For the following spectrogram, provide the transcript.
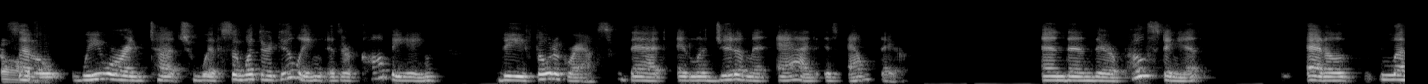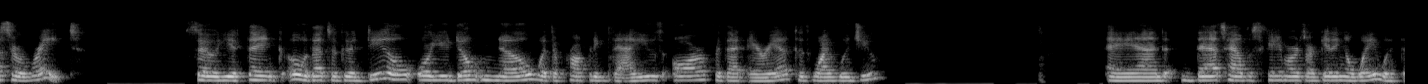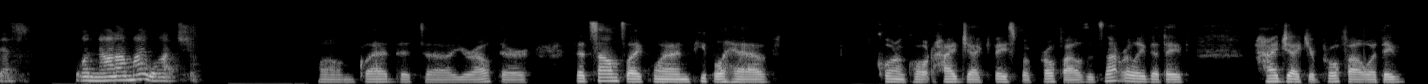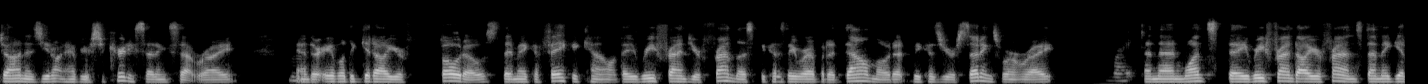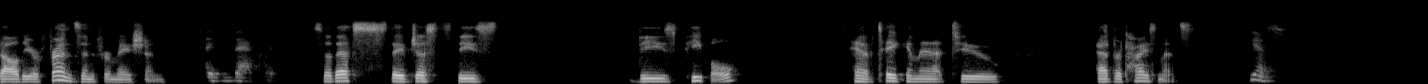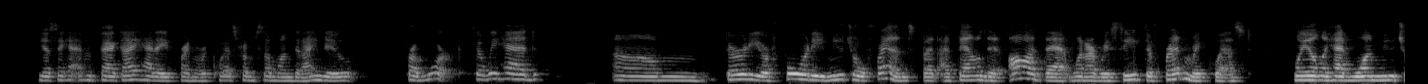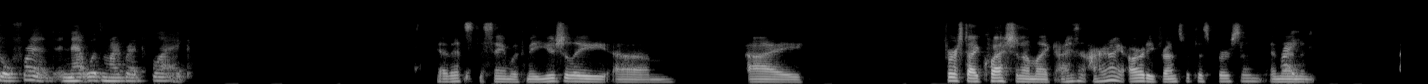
Oh. So we were in touch with so what they're doing is they're copying the photographs that a legitimate ad is out there. And then they're posting it at a lesser rate. So you think, oh, that's a good deal, or you don't know what the property values are for that area, because why would you? And that's how the scammers are getting away with this. Well, not on my watch. Well, I'm glad that uh, you're out there. That sounds like when people have quote unquote hijacked Facebook profiles, it's not really that they've hijacked your profile. What they've done is you don't have your security settings set right hmm. and they're able to get all your photos. They make a fake account. They refriend your friend list because they were able to download it because your settings weren't right. Right. And then once they refriend all your friends, then they get all your friends' information. Exactly. So that's they've just these these people have taken that to advertisements. Yes. Yes, I have. In fact, I had a friend request from someone that I knew from work. So we had um, 30 or 40 mutual friends, but I found it odd that when I received the friend request, we only had one mutual friend, and that was my red flag. Yeah, that's the same with me. Usually, um, I first I question. I'm like, aren't I already friends with this person? And then right.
